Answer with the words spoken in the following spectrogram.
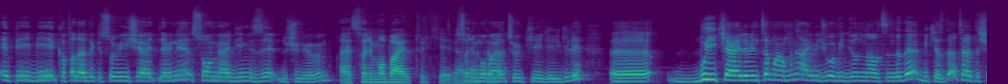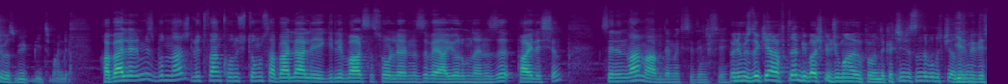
epey bir kafalardaki soru işaretlerine son verdiğimizi düşünüyorum. Evet, Sony Mobile Türkiye ile Sony alakalı. Mobile Türkiye ile ilgili. Ee, bu hikayelerin tamamını ayrıca o videonun altında da bir kez daha tartışırız büyük bir ihtimalle. Haberlerimiz bunlar. Lütfen konuştuğumuz haberlerle ilgili varsa sorularınızı veya yorumlarınızı paylaşın. Senin var mı abi demek istediğin bir şey? Önümüzdeki hafta bir başka Cuma raporunda. Kaçıncısında buluşacağız? 21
